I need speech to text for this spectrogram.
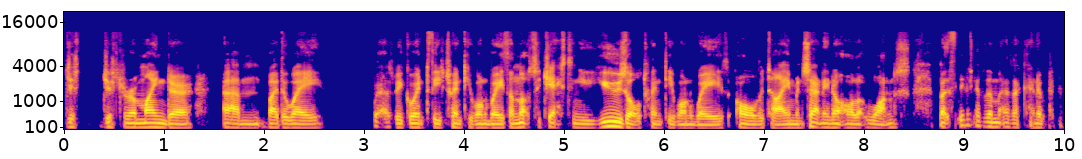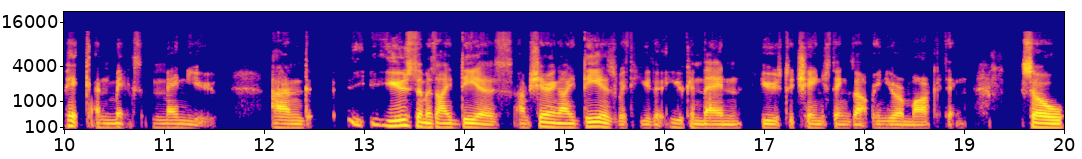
just just a reminder, um, by the way, as we go into these 21 ways, I'm not suggesting you use all 21 ways all the time, and certainly not all at once, but think of them as a kind of pick and mix menu and use them as ideas. I'm sharing ideas with you that you can then use to change things up in your marketing. So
